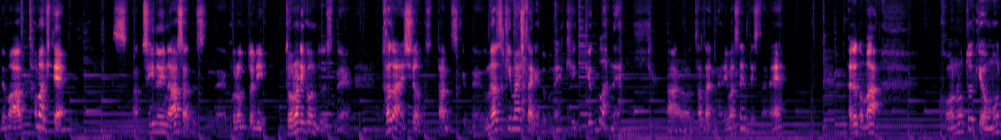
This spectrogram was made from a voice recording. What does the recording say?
でも頭きて、次の日の朝ですね、フロントに怒鳴り込んでですね、ただにしろって言ったんですけどね、うなずきましたけどもね、結局はね、あのただになりませんでしたね。だけどまあこの時思っ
